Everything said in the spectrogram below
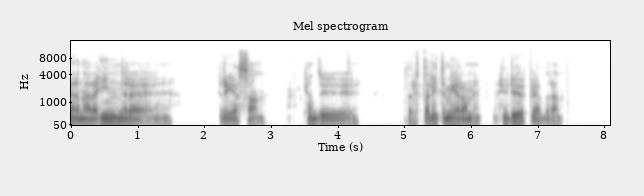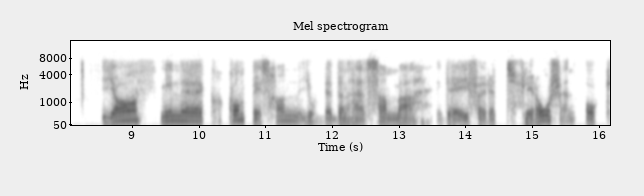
är den här inre resan. Kan du berätta lite mer om hur du upplevde den? Ja, min eh, kompis han gjorde den här samma grej för ett flera år sedan och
